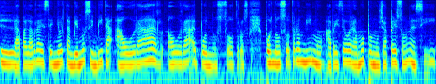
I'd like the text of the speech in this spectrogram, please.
la palabra del Señor también nos invita a orar, a orar por nosotros, por nosotros mismos. A veces oramos por muchas personas, sí,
